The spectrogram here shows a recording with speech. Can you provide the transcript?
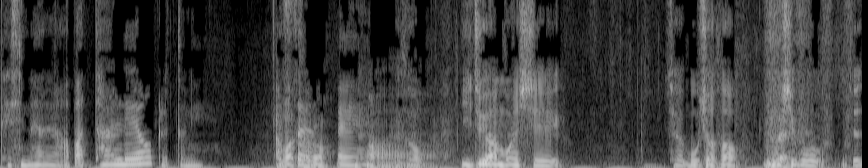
대신 에 아바타 할래요? 그랬더니 아바타로. 네. 아. 그래서 2주에 한 번씩 제가 모셔서 네. 모시고 네. 이제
